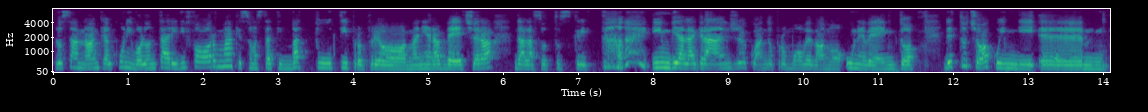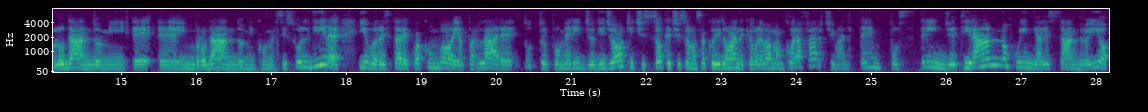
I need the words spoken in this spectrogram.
lo sanno anche alcuni volontari di forma che sono stati battuti proprio in maniera becera dalla sottoscritta in via Lagrange quando promuovevamo un evento. Detto ciò quindi ehm, lodandomi e eh, imbrodandomi come si suol dire, io vorrei stare qua con voi a parlare tutto il pomeriggio di giochi, ci so che ci sono un sacco di domande che volevamo ancora farci farci, ma il tempo stringe tiranno, quindi Alessandro io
